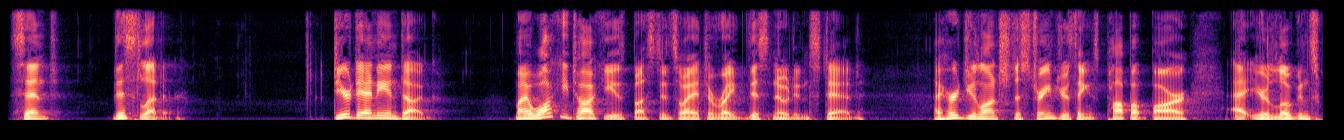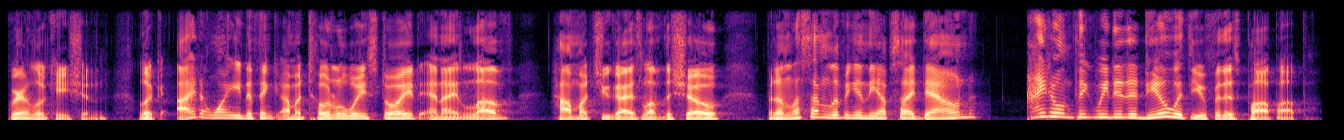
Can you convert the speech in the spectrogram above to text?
sent this letter Dear Danny and Doug, my walkie talkie is busted, so I had to write this note instead. I heard you launched a Stranger Things pop up bar at your Logan Square location. Look, I don't want you to think I'm a total wasteoid, and I love how much you guys love the show, but unless I'm living in the upside down, I don't think we did a deal with you for this pop up.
